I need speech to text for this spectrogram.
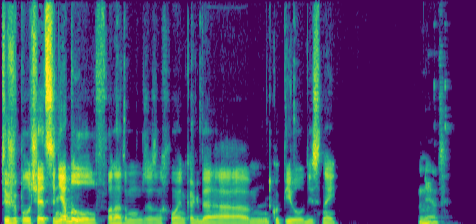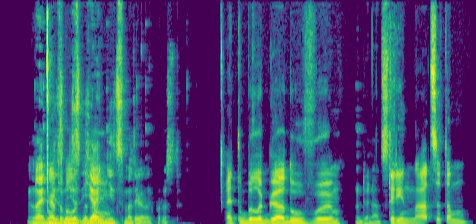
ты же, получается, не был фанатом Звездных войн, когда купил Дисней? Нет. Ну, это, Это не- было не- я году- не смотрел их просто. Это было году в 12. тринадцатом.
